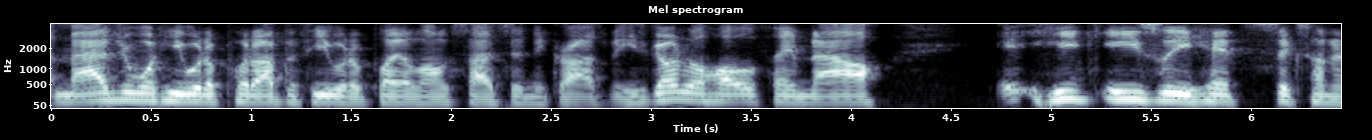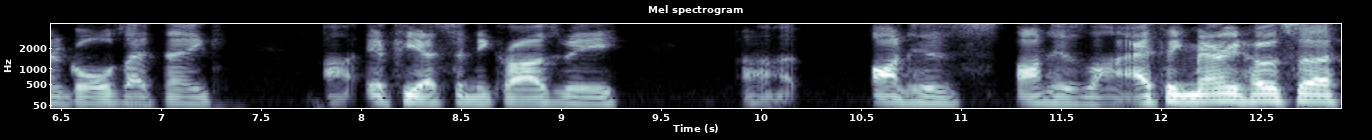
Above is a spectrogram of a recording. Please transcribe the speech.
Imagine what he would have put up if he would have played alongside Sidney Crosby. He's going to the Hall of Fame now he easily hits 600 goals. I think uh, if he has Sidney Crosby uh, on his on his line. I think Marian Hossa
